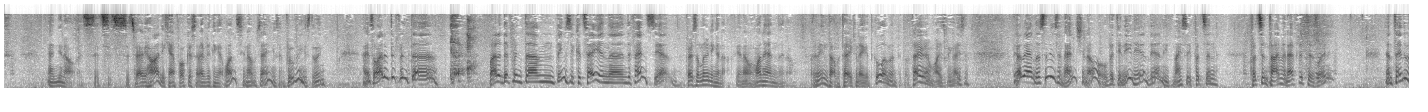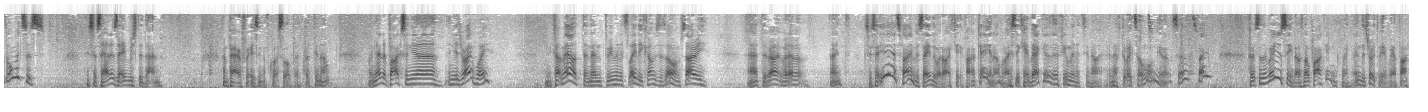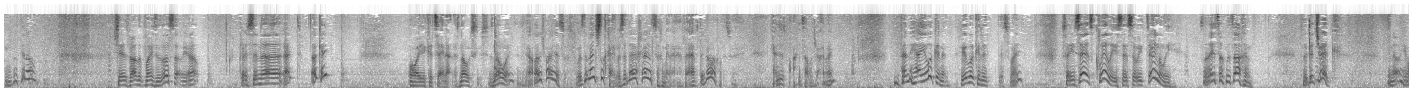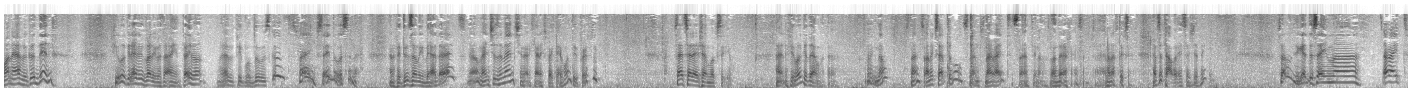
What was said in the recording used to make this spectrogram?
And you know, it's, it's, it's, it's very hard. He can't focus on everything at once, you know what I'm saying? He's improving, he's doing, there's a lot of different, uh, a lot of different um, things you could say in, uh, in defense. Yeah, person learning enough. You know, on one hand, you know, what I mean, and why is being nice. The other hand, listen, there's a bench, you know, a little you need here and there, and he nicely puts in, puts in time and effort to his learning. And same with all mitzvahs. He says, how does Abish done? I'm paraphrasing, of course, a little bit, but you know, when you're in a box in your, in your driveway, you come out, and then three minutes later he comes and says, oh, I'm sorry, I had to run, whatever, right? So you say, yeah, it's fine, but say, what do I care? Okay, you know, when I see came back in a few minutes, you know, I didn't have to wait so long, you know, so it's fine. First Person's emergency, there was no parking. In Detroit we have parking, but you know, shares for other places also, you know. Person, uh, right? Okay. Or you could say, no, there's no excuse. There's no way. Where's the menschlichkeit? Where's the derech eretz? I have to go, you can't just park and in someone's driveway. Depending how you look at it. If you look at it this way. So he says clearly, he says, so eternally. So Netzach Nitzachim. It's a good trick. You know, you want to have a good din. If you look at everybody with ayin teva, whatever people do is good, it's fine, say the listener. And if they do something bad, alright, you know, mensch is a mensch, you can't expect everyone to be perfect. So that's how Hashem looks at you. And if you look at them with them, like, no, it's not, it's unacceptable, it's not, it's not right, it's not, you know, it's not there, I don't have to accept, I have to tolerate such a thing. So, you get the same, uh, alright,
